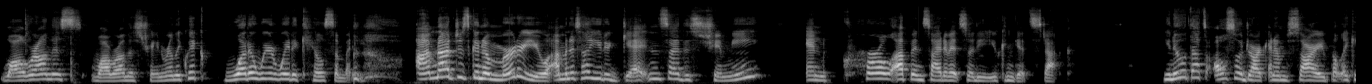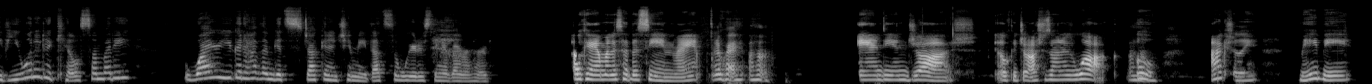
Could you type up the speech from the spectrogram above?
while we're on this while we're on this train really quick, what a weird way to kill somebody. I'm not just to murder you. I'm to tell you to get inside this chimney and curl up inside of it so that you can get stuck. You know, that's also dark and I'm sorry, but like if you wanted to kill somebody, why are you to have them get stuck in a chimney? That's the weirdest thing I've ever heard. Okay, I'm gonna set the scene, right? Okay, uh-huh. Andy and Josh. Okay, Josh is on his walk. Uh-huh. Oh, actually, maybe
